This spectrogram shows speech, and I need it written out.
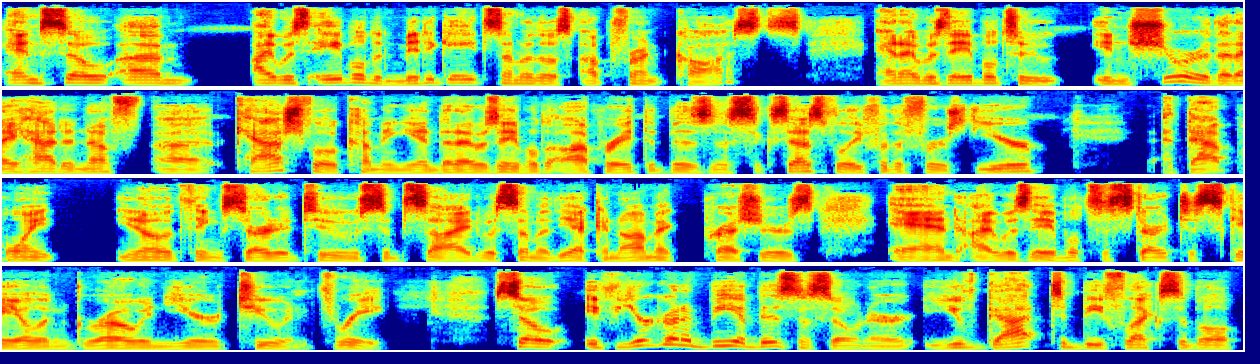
and so um, I was able to mitigate some of those upfront costs, and I was able to ensure that I had enough uh, cash flow coming in that I was able to operate the business successfully for the first year. At that point, you know things started to subside with some of the economic pressures and i was able to start to scale and grow in year 2 and 3 so if you're going to be a business owner you've got to be flexible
